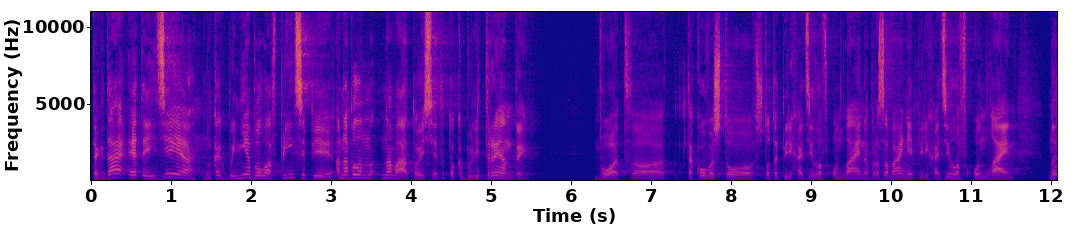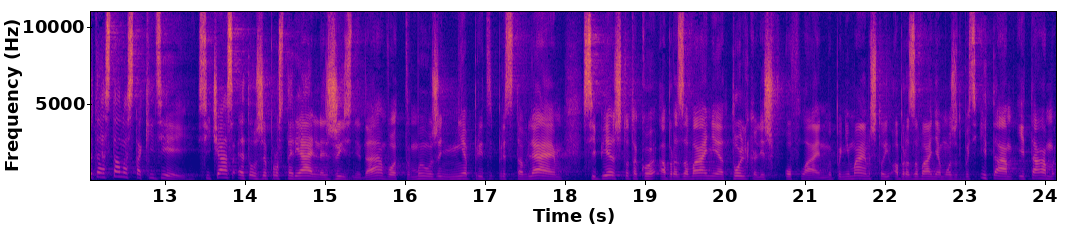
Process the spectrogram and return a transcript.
Тогда эта идея, ну как бы не была, в принципе, она была нова, то есть это только были тренды. Вот, э, такого, что что-то переходило в онлайн, образование переходило в онлайн. Но это осталось так идеей. Сейчас это уже просто реальность жизни. Да? Вот мы уже не представляем себе, что такое образование только лишь в офлайн. Мы понимаем, что образование может быть и там, и там,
